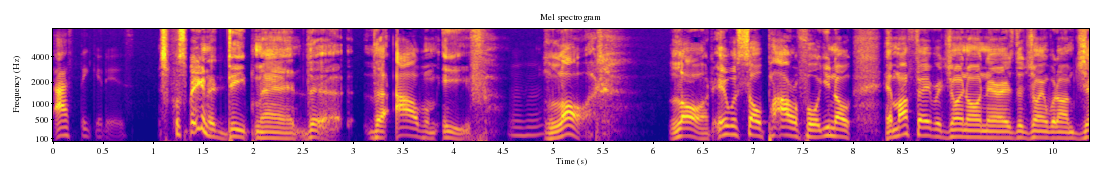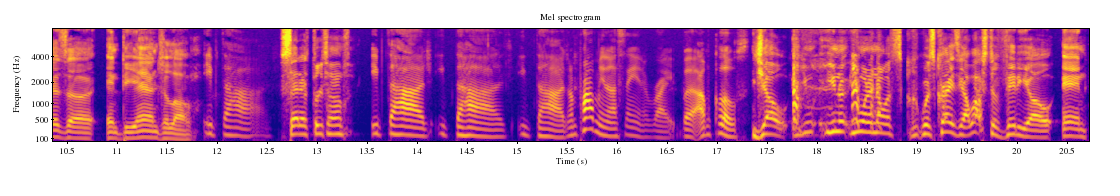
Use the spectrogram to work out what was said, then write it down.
I think it is. Well, speaking of deep, man, the the album Eve, Mm-hmm. Lord, Lord, it was so powerful. You know, and my favorite joint on there is the joint with um GZA and D'Angelo. Ibtihaj, Say that three times. Ibtihaj, Ibtihaj, Ibtihaj. I'm probably not saying it right, but I'm close. Yo, you you know you want to know what's what's crazy? I watched the video and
